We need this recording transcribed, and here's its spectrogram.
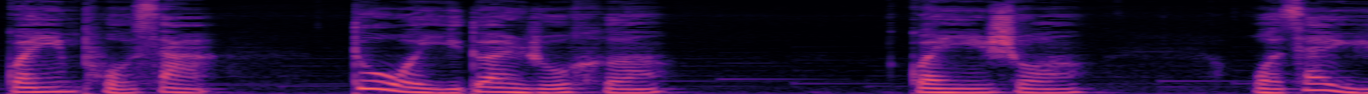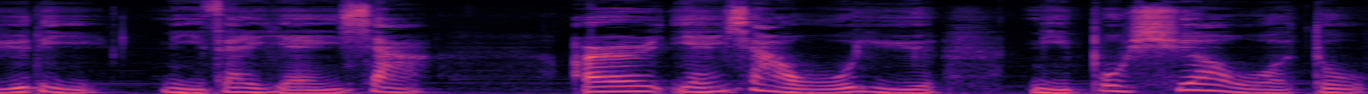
观音菩萨，渡我一段如何？”观音说：“我在雨里，你在檐下，而檐下无雨，你不需要我渡。”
